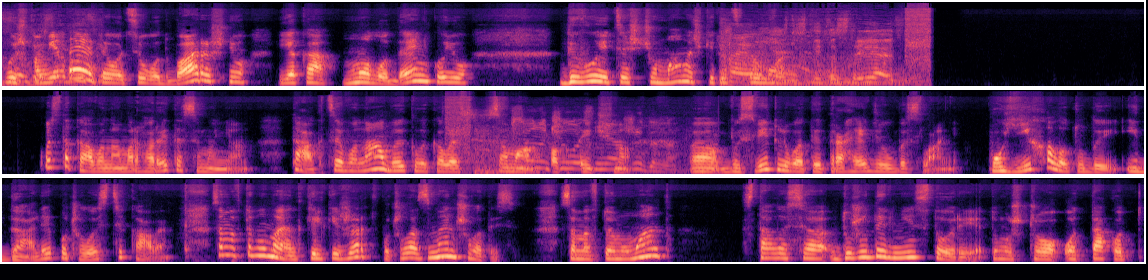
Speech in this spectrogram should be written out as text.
Ви ж пам'ятаєте оцю от баришню, яка молоденькою дивується, що мамочки тут стріляють. Ось така вона Маргарита Симонян. Так, це вона викликалась сама фактично е, висвітлювати трагедію в Беслані. Поїхала туди, і далі почалось цікаве. Саме в той момент кількість жертв почала зменшуватись. Саме в той момент сталося дуже дивні історії, тому що от так, от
